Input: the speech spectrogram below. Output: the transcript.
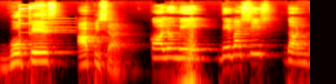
গোপেশ অফিসার কলমে দেবাশিস দণ্ড।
